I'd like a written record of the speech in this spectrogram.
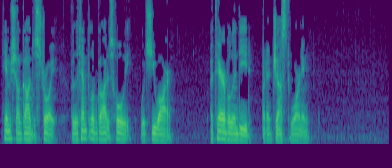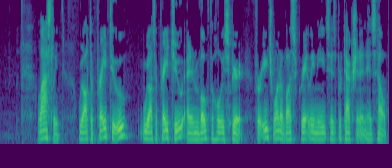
him shall God destroy, for the temple of God is holy, which you are. A terrible indeed, but a just warning. Lastly, we ought to pray to we ought to pray to and invoke the Holy Spirit, for each one of us greatly needs his protection and his help.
